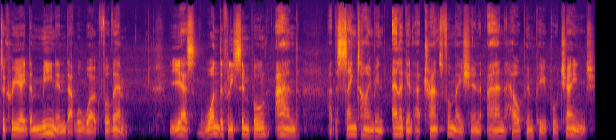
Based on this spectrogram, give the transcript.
to create the meaning that will work for them. Yes, wonderfully simple and at the same time being elegant at transformation and helping people change.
